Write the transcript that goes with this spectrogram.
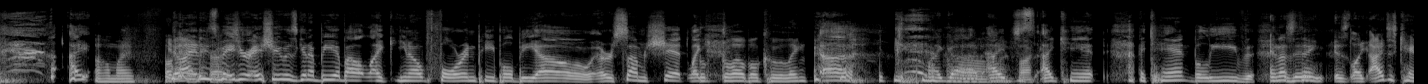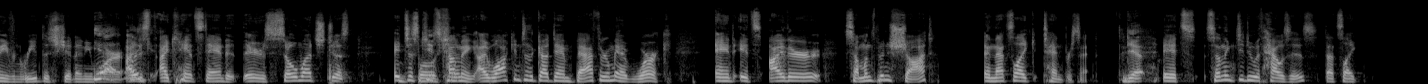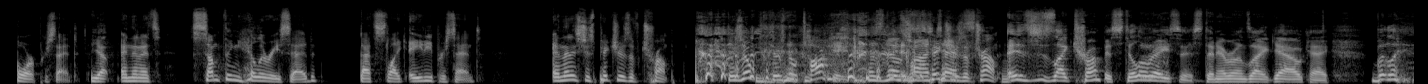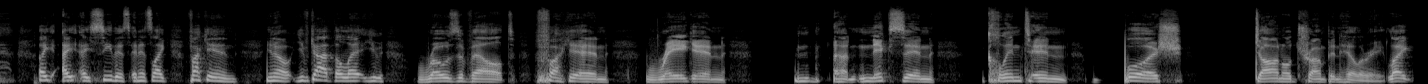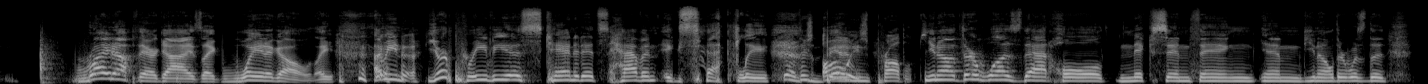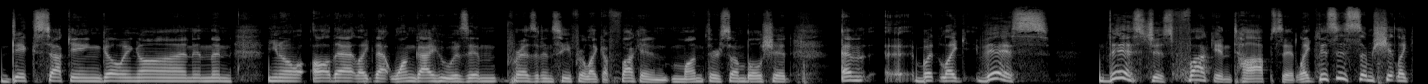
I, Oh my! You know, fucking his major issue is going to be about like you know foreign people bo or some shit like Global cooling. uh, oh my god Oh, i my just fuck. i can't i can't believe And that's the thing is like I just can't even read this shit anymore. Yeah, I just I can't stand it. There's so much just it just Bullshit. keeps coming. I walk into the goddamn bathroom at work and it's either someone's been shot and that's like 10%. yeah It's something to do with houses. That's like 4%. Yep. And then it's something Hillary said, that's like 80%. And then it's just pictures of Trump. There's no there's no talking. There's no it's just pictures of Trump. It's just like Trump is still a racist, and everyone's like, "Yeah, okay." But like, like I, I see this, and it's like fucking, you know, you've got the le- you Roosevelt, fucking Reagan, uh, Nixon, Clinton, Bush, Donald Trump, and Hillary, like. Right up there, guys. Like, way to go. Like, I mean, your previous candidates haven't exactly. Yeah, there's been- always problems. you know, there was that whole Nixon thing, and you know, there was the dick sucking going on, and then you know, all that like that one guy who was in presidency for like a fucking month or some bullshit, and uh, but like this, this just fucking tops it. Like this is some shit. Like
